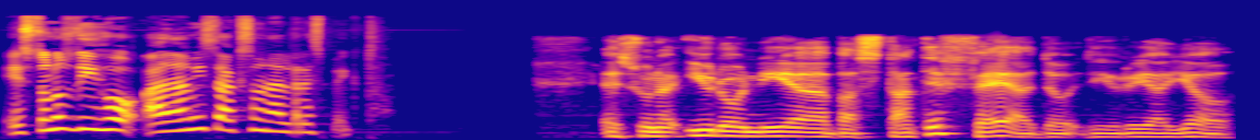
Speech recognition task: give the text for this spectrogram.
Esto nos dijo Adam Isaacson al respecto. Es una ironía bastante fea, diría yo.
